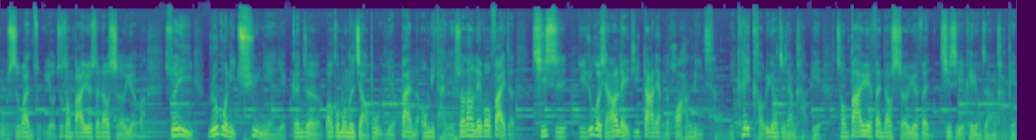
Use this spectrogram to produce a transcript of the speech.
五十万左右，就从八月算到十二月嘛。所以，如果你去年也跟着宝可梦的脚步，也办了 Only 卡，也刷到 Level Five 的，其实你如果想要累积大量的华航里程，你可以考虑用这张卡片，从八月份到十二月份，其实也可以用这张卡片，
